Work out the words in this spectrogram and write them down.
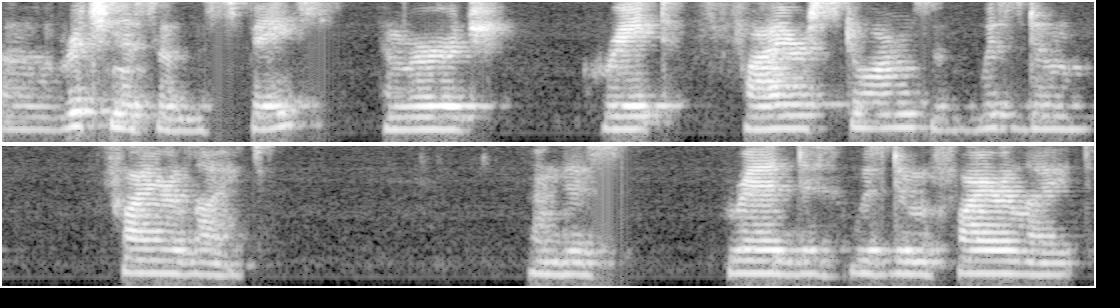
uh, richness of the space emerge great firestorms of wisdom, firelight. And this red wisdom firelight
